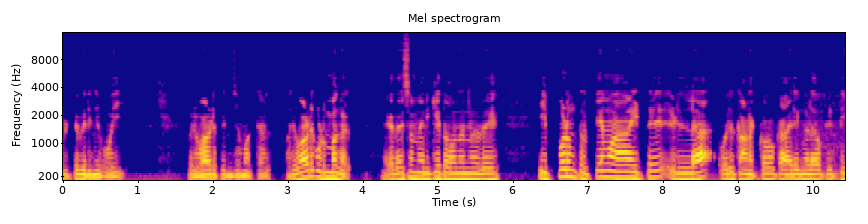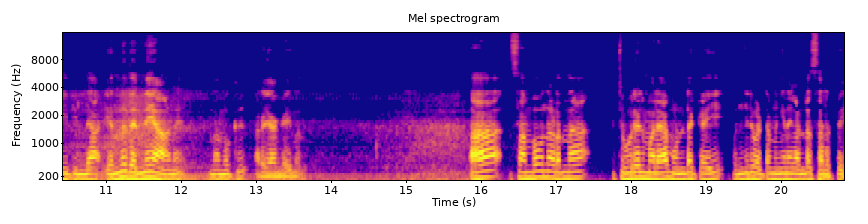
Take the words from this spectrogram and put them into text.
വിട്ടുപിരിഞ്ഞു പോയി ഒരുപാട് പിഞ്ചുമക്കൾ ഒരുപാട് കുടുംബങ്ങൾ ഏകദേശം എനിക്ക് തോന്നുന്നത് ഇപ്പോഴും കൃത്യമായിട്ട് ഉള്ള ഒരു കണക്കോ കാര്യങ്ങളോ കിട്ടിയിട്ടില്ല എന്ന് തന്നെയാണ് നമുക്ക് അറിയാൻ കഴിയുന്നത്. ആ സംഭവം നടന്ന ചൂരൽമല മുണ്ടക്കൈ പുഞ്ചിരിവട്ടം ഇങ്ങനെ കണ്ട സ്ഥലത്ത്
